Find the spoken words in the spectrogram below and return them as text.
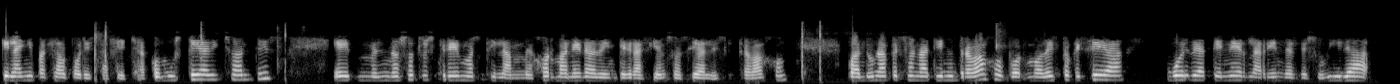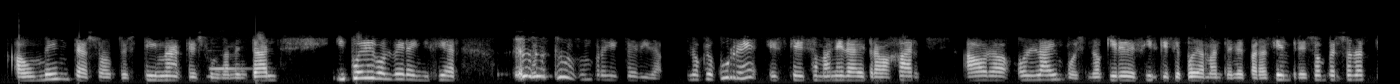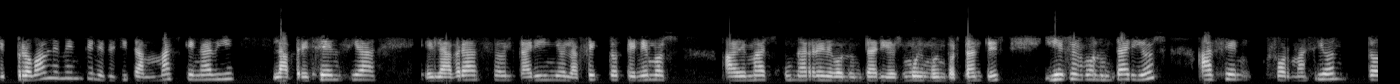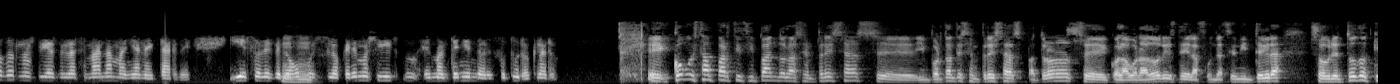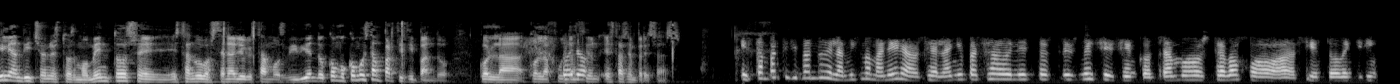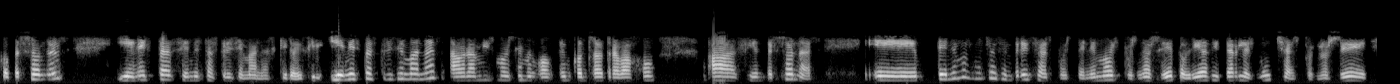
que el año pasado por esta fecha. Como usted ha dicho antes, eh, nosotros creemos que la mejor manera de integración social es el trabajo. Cuando una persona tiene un trabajo, por modesto que sea, vuelve a tener las riendas de su vida, aumenta su autoestima, que es fundamental, y puede volver a iniciar un proyecto de vida. Lo que ocurre es que esa manera de trabajar ahora online, pues no quiere decir que se pueda mantener para siempre. Son personas que probablemente necesitan más que nadie la presencia, el abrazo, el cariño, el afecto. Tenemos además una red de voluntarios muy, muy importantes y esos voluntarios hacen formación todos los días de la semana, mañana y tarde. Y eso, desde luego, pues lo queremos seguir eh, manteniendo en el futuro, claro. Eh, ¿Cómo están participando las empresas, eh, importantes empresas, patronos, eh, colaboradores de la Fundación Integra? Sobre todo, ¿qué le han dicho en estos momentos, este nuevo escenario que estamos viviendo? ¿Cómo, cómo están participando con la, con la Fundación bueno, estas empresas? Están participando de la misma manera. O sea, el año pasado, en estos tres meses, encontramos trabajo a 125 personas y en estas en estas tres semanas quiero decir y en estas tres semanas ahora mismo hemos encontrado trabajo a 100 personas eh, tenemos muchas empresas pues tenemos pues no sé podría citarles muchas pues no sé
